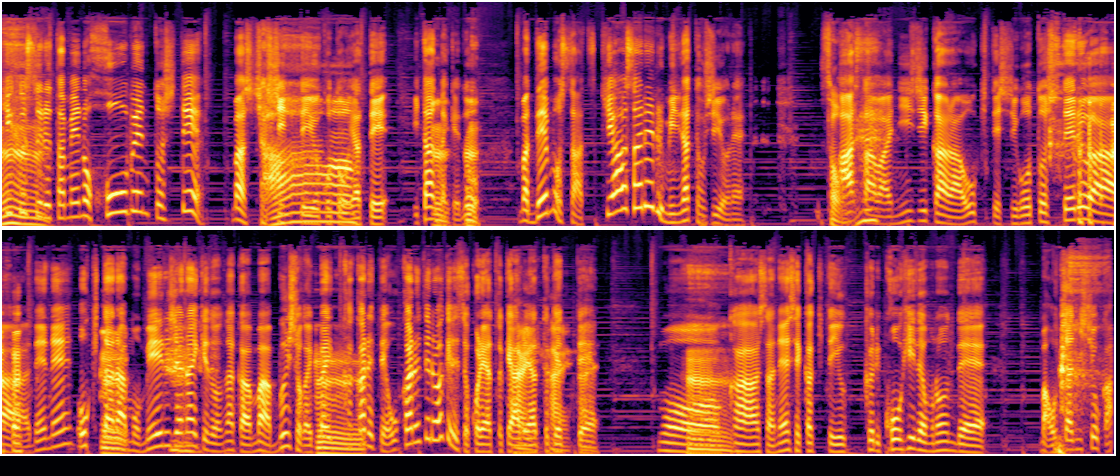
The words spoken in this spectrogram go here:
寄付するうんための方便として、まあ、写真っていうことをやっていたんだけど、うん。うん。まあ、でもさ付き合わされる身になってほしいよね朝は2時から起きて仕事してるわ。でね起きたらもうメールじゃないけどなんかまあ文章がいっぱい書かれて置かれてるわけですよこれやっとけあれやっとけって、はいはい。はいもうんう母さんねせっかく来てゆっくりコーヒーでも飲んでまあお茶にしようか、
